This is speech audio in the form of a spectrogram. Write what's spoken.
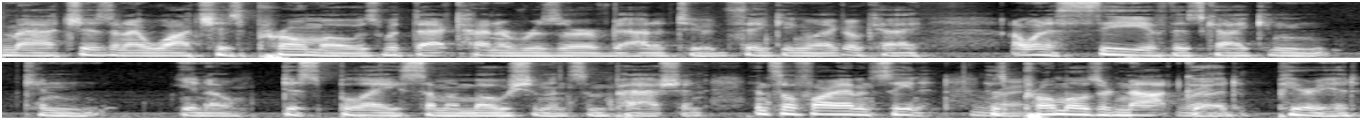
matches and I watch his promos with that kind of reserved attitude, thinking like, okay, I want to see if this guy can can you know display some emotion and some passion. And so far, I haven't seen it. His Right. promos are not good. Period.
